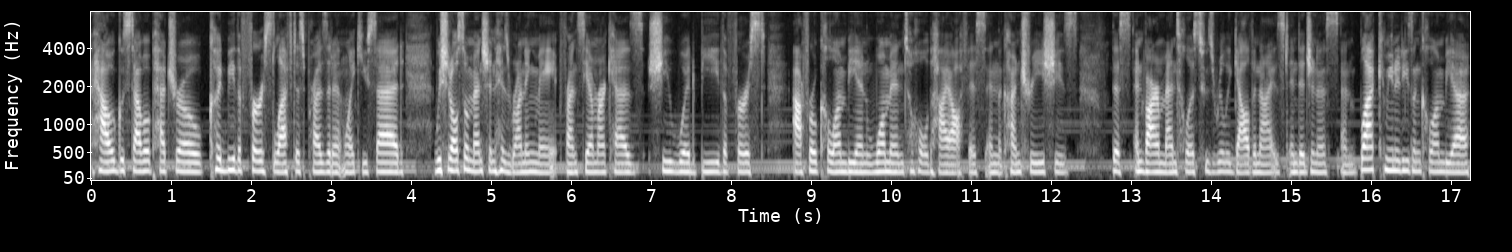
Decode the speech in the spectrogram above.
how Gustavo Petro could be the first leftist president, like you said. We should also mention his running mate, Francia Marquez. She would be the first Afro Colombian woman to hold high office in the country. She's this environmentalist who's really galvanized indigenous and black communities in Colombia.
